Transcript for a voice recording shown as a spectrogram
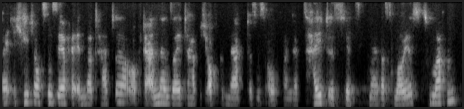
weil ich mich auch so sehr verändert hatte. Auf der anderen Seite habe ich auch gemerkt, dass es auch an der Zeit ist, jetzt mal was Neues zu machen.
